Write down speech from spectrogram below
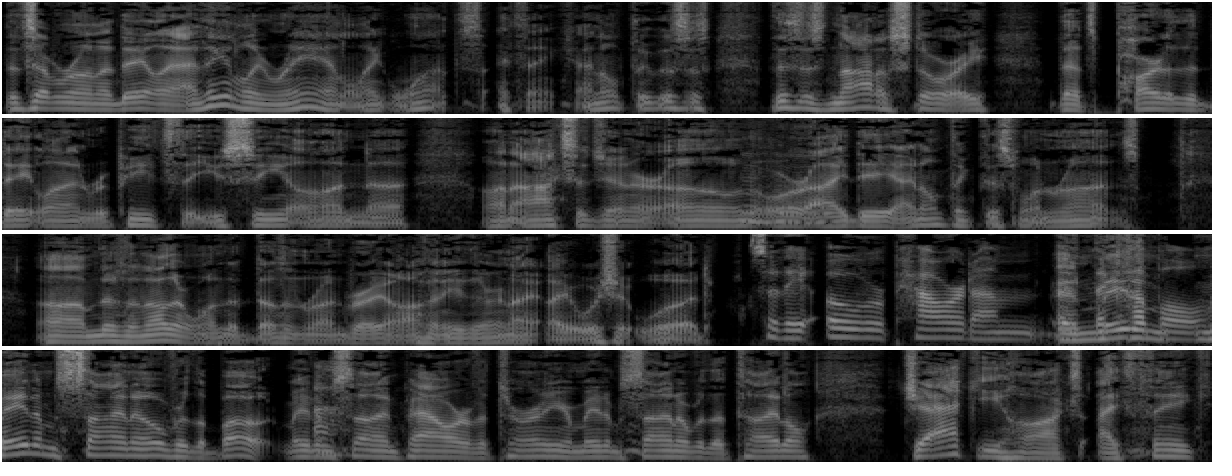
that's ever run on Dateline. I think it only ran like once. I think. I don't think this is this is not a story that's part of the Dateline repeats that you see on uh, on Oxygen or Own or Mm-hmm. ID. I don't think this one runs. Um, there's another one that doesn't run very often either, and I, I wish it would. So they overpowered them. The, and the made couple. him made him sign over the boat, made him sign power of attorney, or made him sign over the title. Jackie Hawks, I think,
